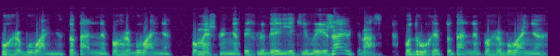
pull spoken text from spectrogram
пограбування, тотальне пограбування помешкання тих людей, які виїжджають. Раз по-друге, тотальне пограбування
